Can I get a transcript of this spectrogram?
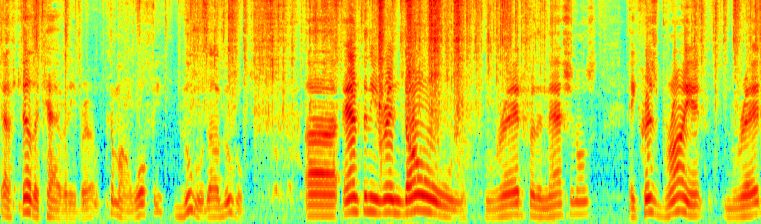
Gotta fill the cavity. bro. Come on, Wolfie. Google, dog. Google. Uh, Anthony Rendon, red for the Nationals. A Kris Bryant, red.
